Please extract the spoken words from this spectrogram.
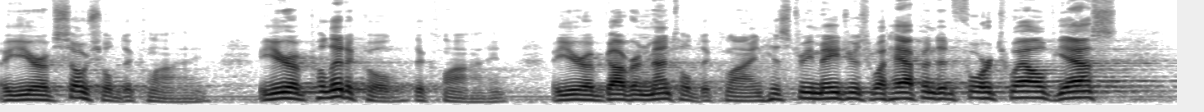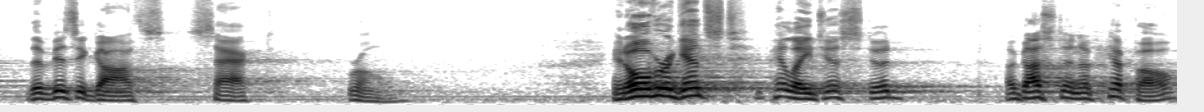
a year of social decline, a year of political decline, a year of governmental decline. History majors what happened in 412? Yes, the Visigoths sacked Rome. And over against Pelagius stood Augustine of Hippo,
